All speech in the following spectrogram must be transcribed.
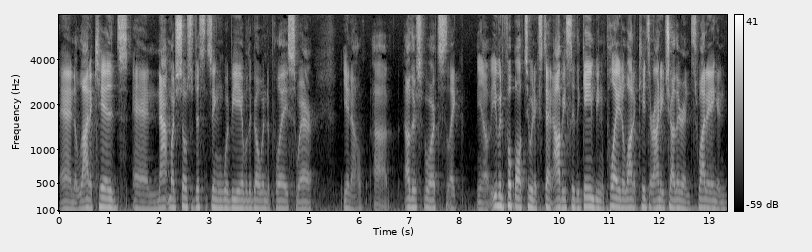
and a lot of kids and not much social distancing would be able to go into place where you know uh, other sports like you know even football to an extent obviously the game being played a lot of kids are on each other and sweating and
